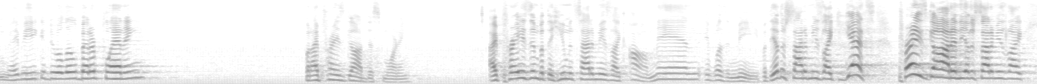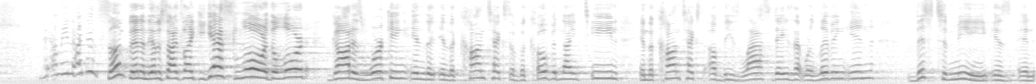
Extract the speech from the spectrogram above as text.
Maybe he could do a little better planning. But I praise God this morning. I praise him, but the human side of me is like, oh man, it wasn't me. But the other side of me is like, yes, praise God. And the other side of me is like, I mean, I did something. And the other side's like, yes, Lord, the Lord God is working in the, in the context of the COVID 19, in the context of these last days that we're living in. This to me is an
